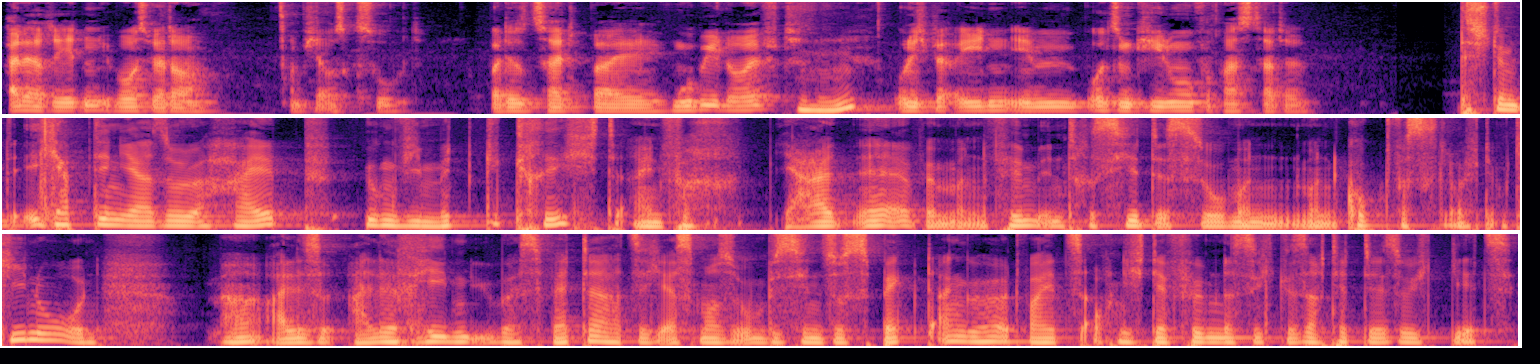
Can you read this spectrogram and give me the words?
alle reden über das Wetter, habe ich ausgesucht weil der zurzeit bei Mubi läuft mhm. und ich bei Ihnen im, bei uns im Kino verpasst hatte. Das stimmt. Ich habe den ja so halb irgendwie mitgekriegt. Einfach, ja, äh, wenn man Film interessiert ist, so man, man guckt, was läuft im Kino und ja, alles, alle reden übers Wetter, hat sich erstmal so ein bisschen suspekt angehört, war jetzt auch nicht der Film, dass ich gesagt hätte, so ich gehe jetzt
